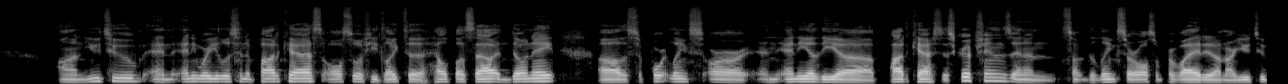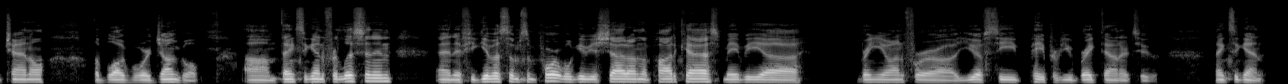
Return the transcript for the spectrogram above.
on YouTube and anywhere you listen to podcasts. Also, if you'd like to help us out and donate, uh, the support links are in any of the uh, podcast descriptions, and some the links are also provided on our YouTube channel, the Blogboard Jungle. Um, thanks again for listening, and if you give us some support, we'll give you a shout on the podcast. Maybe uh, bring you on for a UFC pay per view breakdown or two. Thanks again.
